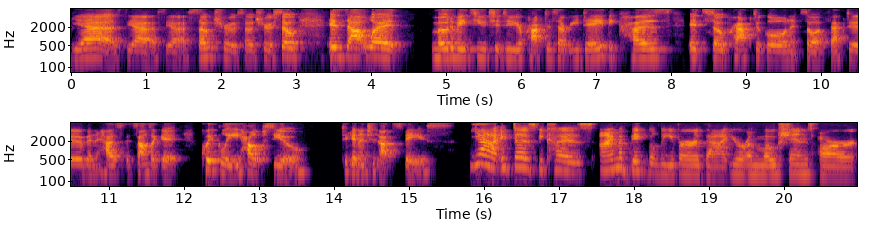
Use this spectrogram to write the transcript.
Yes yes yes. So true so true. So is that what motivates you to do your practice every day? Because it's so practical and it's so effective and it has it sounds like it quickly helps you to get into that space. Yeah it does because i'm a big believer that your emotions are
